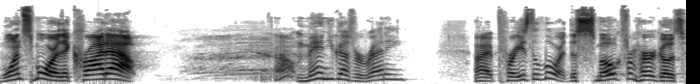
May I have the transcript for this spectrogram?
Once more they cried out. Oh man, you guys were ready. All right, praise the Lord. The smoke from her goes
